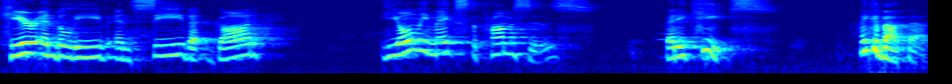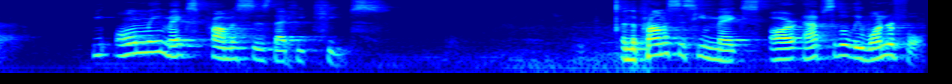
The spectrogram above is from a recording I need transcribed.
Hear and believe and see that God, He only makes the promises that He keeps. Think about that. He only makes promises that He keeps. And the promises he makes are absolutely wonderful.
